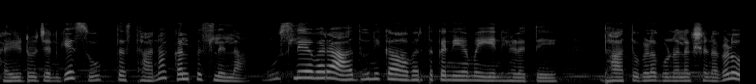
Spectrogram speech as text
ಹೈಡ್ರೋಜನ್ಗೆ ಸೂಕ್ತ ಸ್ಥಾನ ಕಲ್ಪಿಸಲಿಲ್ಲ. ಮೂಸ್ಲಿಯವರ ಆಧುನಿಕ ಆವರ್ತಕ ನಿಯಮ ಏನು ಹೇಳುತ್ತೆ? ಧಾತುಗಳ ಗುಣಲಕ್ಷಣಗಳು,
